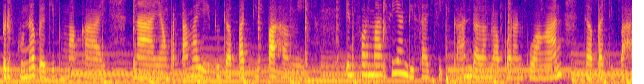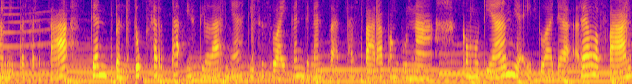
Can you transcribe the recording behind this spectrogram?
berguna bagi pemakai. Nah, yang pertama yaitu dapat dipahami. Informasi yang disajikan dalam laporan keuangan dapat dipahami peserta dan bentuk serta istilahnya disesuaikan dengan batas para pengguna. Kemudian yaitu ada relevan.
